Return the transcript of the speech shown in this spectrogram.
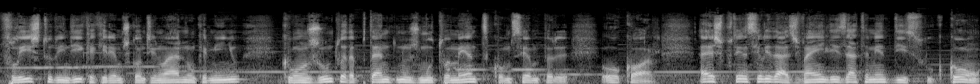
feliz. Tudo indica que iremos continuar num caminho conjunto, adaptando-nos mutuamente, como sempre ocorre. As potencialidades vêm-lhe exatamente disso. Com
